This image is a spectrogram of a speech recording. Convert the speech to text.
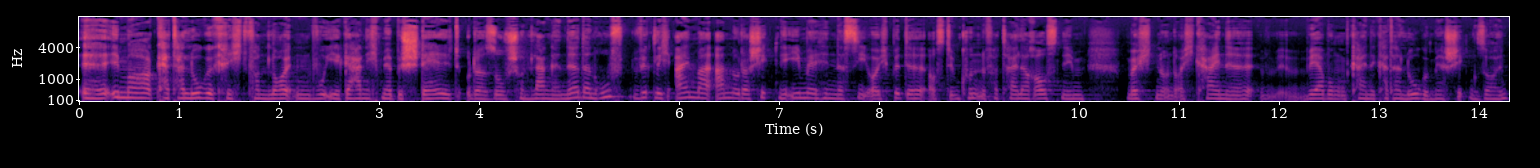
äh, immer Kataloge kriegt von Leuten, wo ihr gar nicht mehr bestellt oder so schon lange, ne, dann ruft wirklich einmal an oder schickt eine E-Mail hin, dass sie euch bitte aus dem Kundenverteiler rausnehmen möchten und euch keine äh, Werbung und keine Kataloge mehr schicken sollen,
